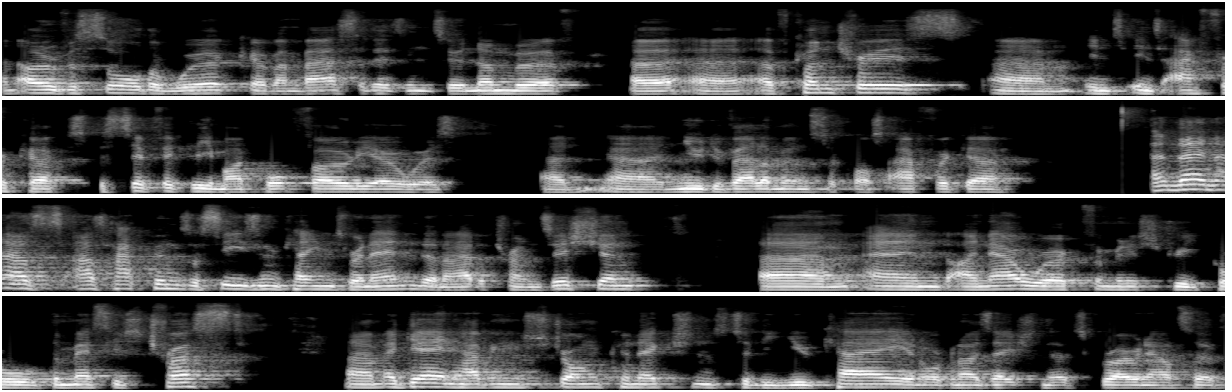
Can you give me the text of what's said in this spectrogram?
and oversaw the work of ambassadors into a number of, uh, uh, of countries, um, into, into, Africa specifically. My portfolio was new developments across Africa. And then, as, as happens, the season came to an end and I had a transition. Um, and I now work for a ministry called the Message Trust. Um, again, having strong connections to the UK, an organization that's grown out of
